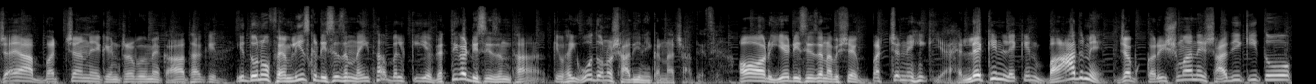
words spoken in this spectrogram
जया बच्चन एक इंटरव्यू में कहा था कि ये दोनों फैमिलीज़ का डिसीज़न नहीं था, बल्कि ये व्यक्तिगत डिसीज़न था कि भाई वो दोनों शादी नहीं करना चाहते थे। और ये डिसीज़न अभिषेक बच्चन ने ही किया है। लेकिन लेकिन बाद में जब करिश्मा ने शादी की तो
